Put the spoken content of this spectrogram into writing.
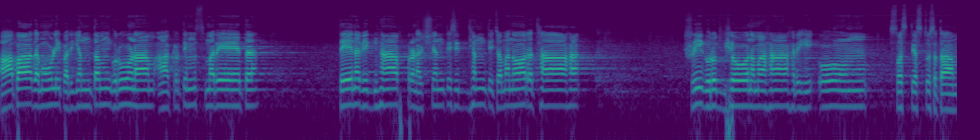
आपादमौलिपर्यन्तं गुरूणाम् आकृतिं स्मरेत् तेन विघ्नाः प्रणश्यन्ति सिद्ध्यन्ति च मनोरथाः श्रीगुरुभ्यो नमः हरिः ॐ स्वस्त्यस्तु सताम्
